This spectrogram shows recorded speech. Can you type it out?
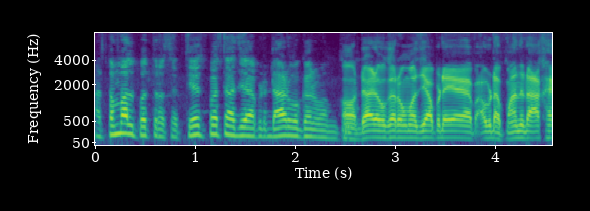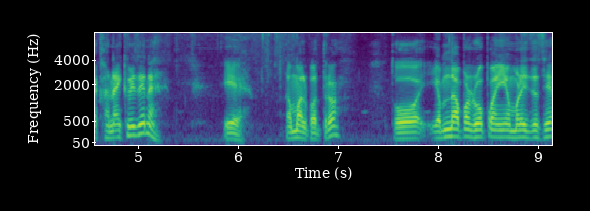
આ તમાલપત્ર છે. તેજ પત્તા જે આપણે દાળ વઘારવામાં હા દાળ વઘારવામાં જે આપણે આપણા પાંદડા આખા આખા નાખવી છે ને એ તમાલપત્ર. તો એમના પણ રોપા અહીંયા મળી જશે.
